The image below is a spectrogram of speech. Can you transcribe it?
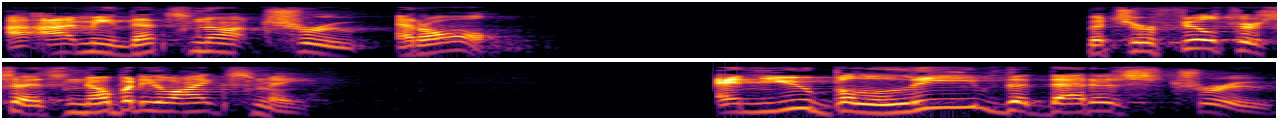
I, I mean, that's not true at all. But your filter says nobody likes me. And you believe that that is true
